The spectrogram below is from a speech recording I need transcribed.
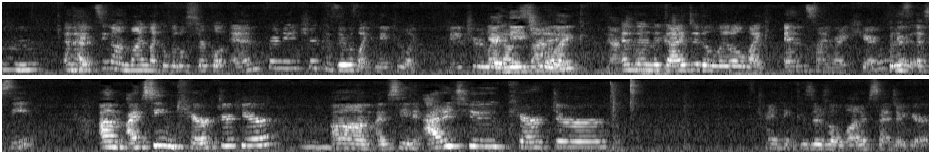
Mm-hmm. And Okay. I'd seen online like a little circle N for nature because there was like nature, like nature, like yeah, outside. nature, like. And then the nature. guy did a little like N sign right here, but Okay. it's a C. Um, I've seen character here. Um, I've seen attitude, character. I'm trying to think because there's a lot of signs right here.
